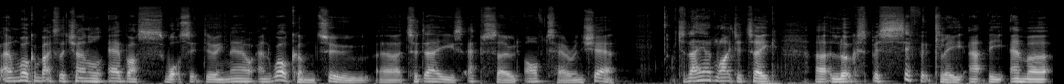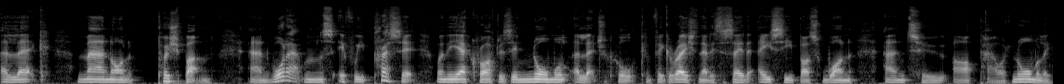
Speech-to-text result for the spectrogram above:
and welcome back to the channel Airbus What's It Doing Now and welcome to uh, today's episode of Tear and Share. Today I'd like to take a look specifically at the Emer Elec man-on push button and what happens if we press it when the aircraft is in normal electrical configuration, that is to say that AC bus 1 and 2 are powered normally.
